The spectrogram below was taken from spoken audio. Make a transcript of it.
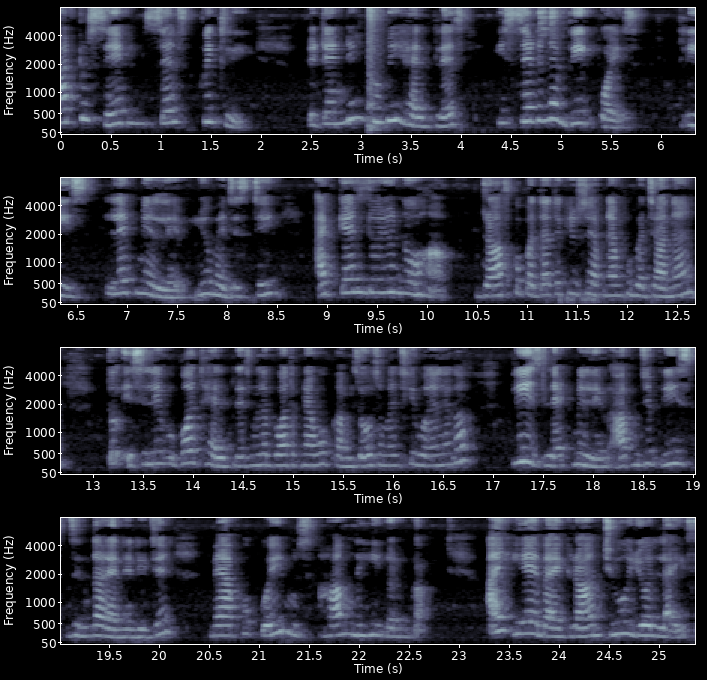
had to save himself quickly pretending to be helpless, he said in a weak voice, please, let me live. Your majesty, i can do you no harm. Dwarf को पता था कि उसे अपने आप को बचाना है तो इसलिए वो बहुत हेल्पलेस मतलब बहुत अपने आप को कमज़ोर समझ के बोलने लगा प्लीज़ लेट मी लिव आप मुझे प्लीज़ ज़िंदा रहने दीजिए. मैं आपको कोई हार्म नहीं करूँगा. I hereby grant you your life,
